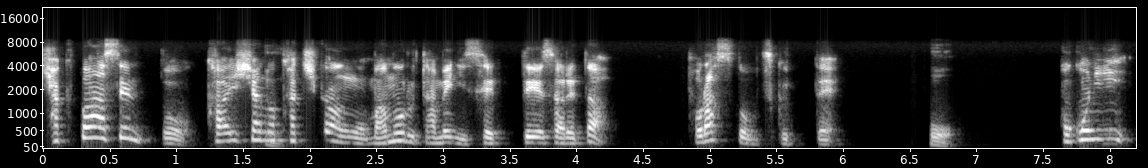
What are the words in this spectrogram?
100%会社の価値観を守るために設定されたトラストを作って、おうここに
